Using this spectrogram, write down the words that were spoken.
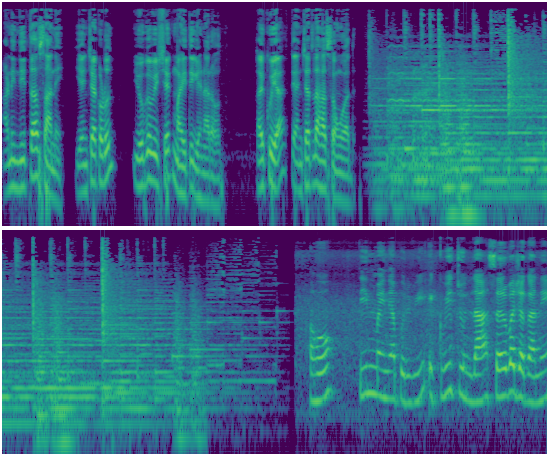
आणि नीता साने यांच्याकडून योगविषयक माहिती घेणार आहोत. ऐकूया त्यांच्यातला हा संवाद. अहो तीन महिन्यापूर्वी एकवीस जूनला सर्व जगाने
